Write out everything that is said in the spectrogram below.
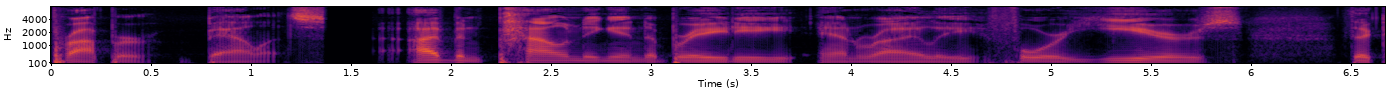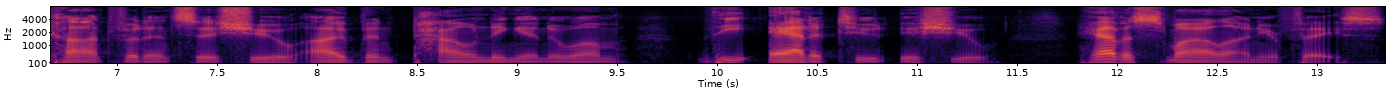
proper balance. I've been pounding into Brady and Riley for years the confidence issue. I've been pounding into them the attitude issue. Have a smile on your face.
